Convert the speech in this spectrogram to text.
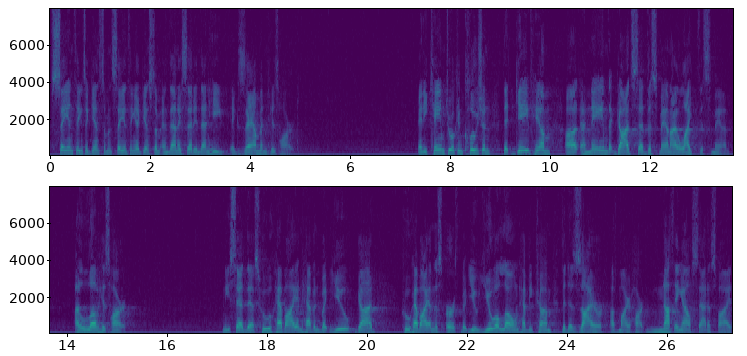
saying things against them and saying things against them. And then he said, and then he examined his heart. And he came to a conclusion that gave him uh, a name that God said, This man, I like this man. I love his heart. And he said this Who have I in heaven but you, God? Who have I on this earth but you? You alone have become the desire of my heart. Nothing else satisfies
